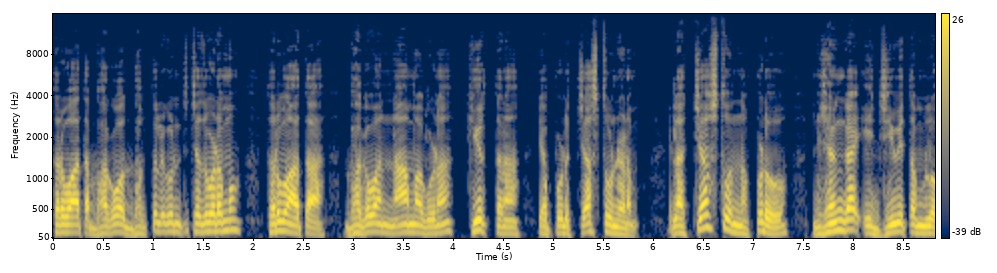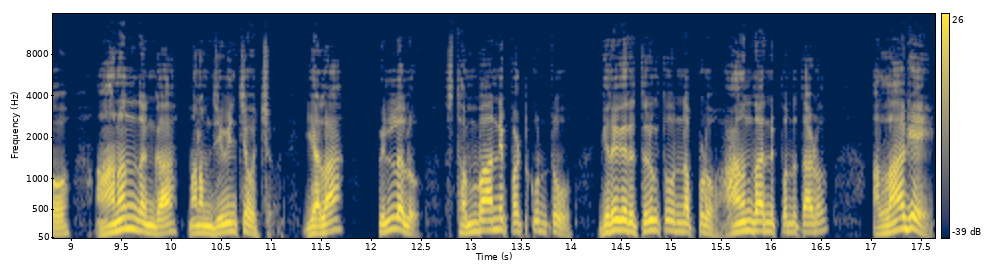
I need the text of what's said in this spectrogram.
తరువాత భగవద్భక్తుల గురించి చదవడము తరువాత భగవన్ నామగుణ కీర్తన ఎప్పుడు చేస్తూ ఉండడం. ఇలా చేస్తూ ఉన్నప్పుడు నిజంగా ఈ జీవితంలో ఆనందంగా మనం జీవించవచ్చు. ఎలా? పిల్లలు స్తంభాన్ని పట్టుకుంటూ గిరగిరి తిరుగుతూ ఉన్నప్పుడు ఆనందాన్ని పొందుతాడో అలాగే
